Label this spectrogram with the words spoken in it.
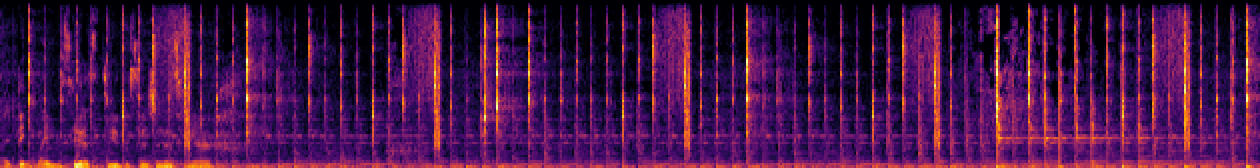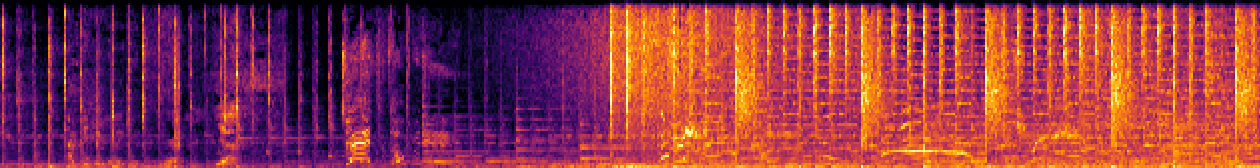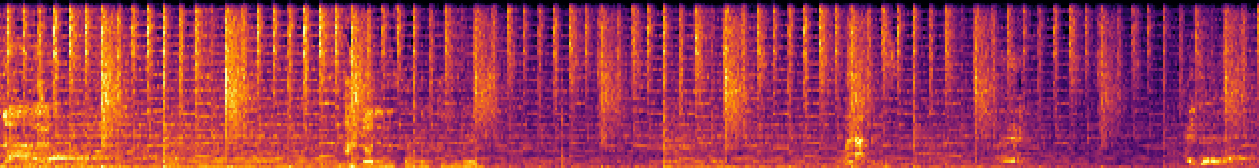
I think my UCSD decision is here. I think you're doing good idea. Yeah. Chance, it's opening! I got into seventh college. What happened? I, I did it!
